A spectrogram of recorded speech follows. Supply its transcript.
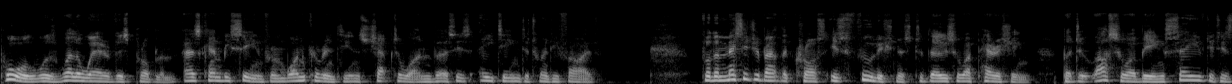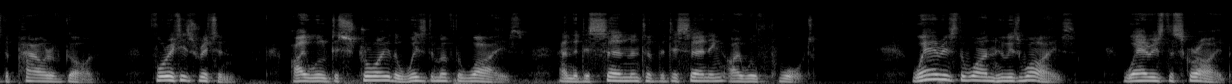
Paul was well aware of this problem, as can be seen from 1 Corinthians chapter 1 verses 18 to 25. For the message about the cross is foolishness to those who are perishing, but to us who are being saved it is the power of God. For it is written, I will destroy the wisdom of the wise, and the discernment of the discerning I will thwart. Where is the one who is wise? Where is the scribe?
